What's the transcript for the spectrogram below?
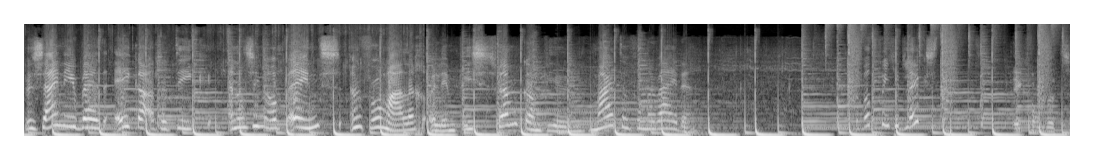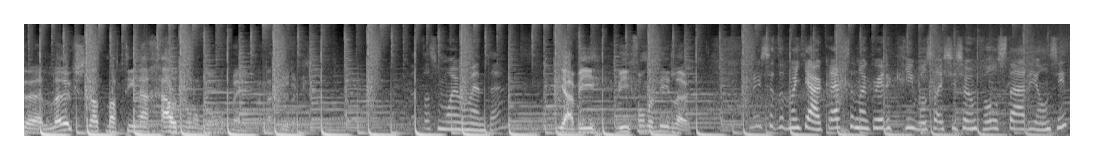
We zijn hier bij het EK Atletiek en dan zien we opeens een voormalig Olympisch zwemkampioen, Maarten van der Weijden. Wat vind je het leukst? Ik vond het uh, leukst dat Martina goud won op de 100 meter, natuurlijk. Dat was een mooi moment, hè? Ja, wie, wie vond het niet leuk? Nu zit het met jou. Krijg je dan ook weer de kriebels als je zo'n vol stadion ziet?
